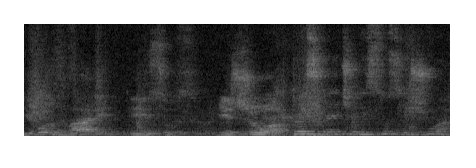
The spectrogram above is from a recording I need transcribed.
Его звали Иисус. Иешуа. Той се наричал Исус, Ишуа.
